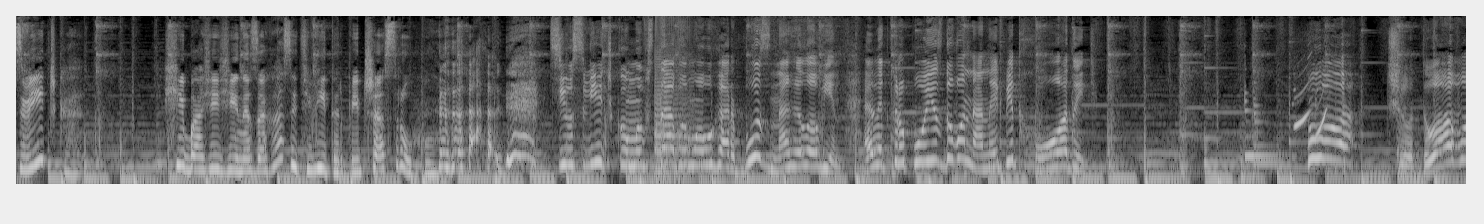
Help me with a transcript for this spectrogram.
Свічка. Хіба її не загасить вітер під час руху? Цю свічку ми вставимо у гарбуз на Геловін. Електропоїзду вона не підходить. Чудово!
